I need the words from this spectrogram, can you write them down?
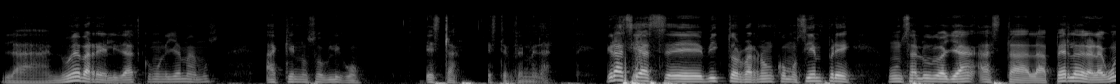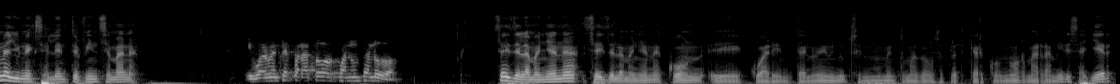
la nueva realidad, como le llamamos, a que nos obligó esta, esta enfermedad. Gracias, eh, Víctor Barrón, como siempre. Un saludo allá hasta la Perla de la Laguna y un excelente fin de semana. Igualmente para todos, Juan, un saludo. 6 de la mañana, 6 de la mañana con eh, 49 minutos. En un momento más vamos a platicar con Norma Ramírez. Ayer,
